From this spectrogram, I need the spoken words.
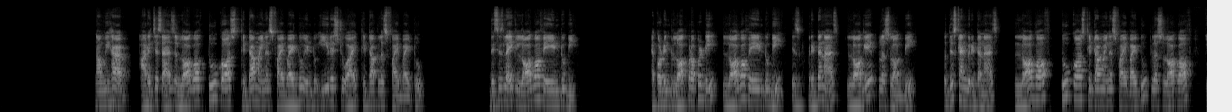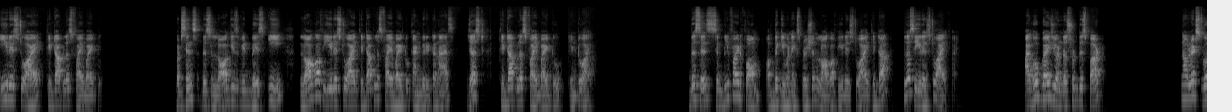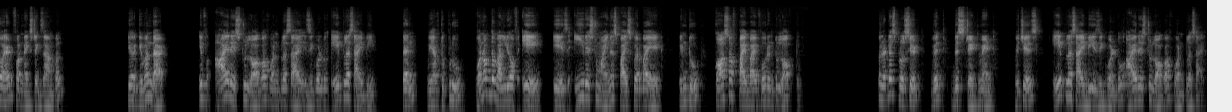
Now we have RHS as log of 2 cos theta minus phi by 2 into e raised to i theta plus phi by 2. This is like log of a into b. According to log property, log of a into b is written as log a plus log b. So this can be written as log of 2 cos theta minus phi by 2 plus log of e raised to i theta plus phi by 2. But since this log is with base e, log of e raised to i theta plus phi by 2 can be written as just theta plus phi by 2 into i. This is simplified form of the given expression log of e raised to i theta plus e raised to i phi. I hope guys you understood this part. Now let's go ahead for next example. Here given that if i raised to log of 1 plus i is equal to a plus ib, then we have to prove one of the value of a is e raised to minus pi square by 8 into cos of pi by 4 into log 2. So let us proceed with this statement which is a plus ib is equal to i raised to log of 1 plus i.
